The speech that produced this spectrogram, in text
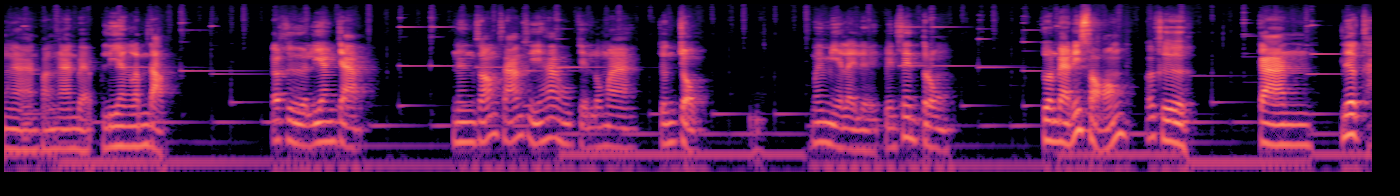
ำงานผังงานแบบเรียงลำดับ ก็คือเรียงจาก 1 2 3 4 5 6 7 ลงมาจนจบ ไม่มีอะไรเลยเป็นเส้นตรง ส่วนแบบที่ 2 ก็คือการเลือกท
